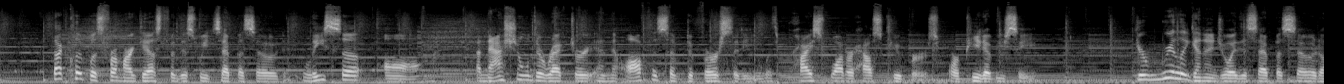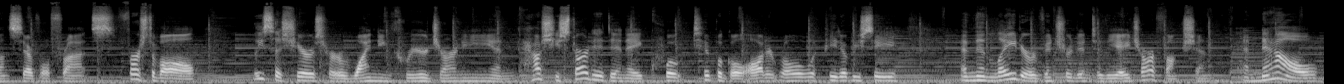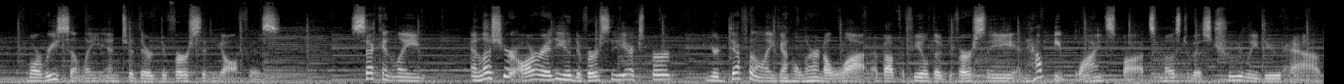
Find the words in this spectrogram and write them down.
That clip was from our guest for this week's episode, Lisa Ong, a national director in the Office of Diversity with PricewaterhouseCoopers, or PwC. You're really going to enjoy this episode on several fronts. First of all, Lisa shares her winding career journey and how she started in a quote typical audit role with PwC and then later ventured into the HR function, and now, more recently, into their diversity office. Secondly, unless you're already a diversity expert, you're definitely going to learn a lot about the field of diversity and how many blind spots most of us truly do have.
